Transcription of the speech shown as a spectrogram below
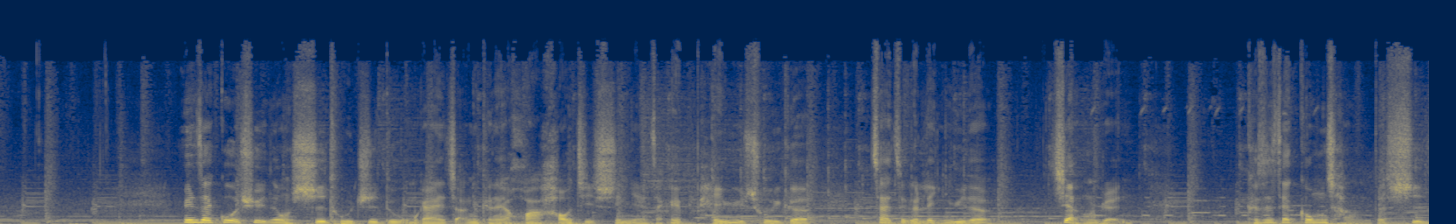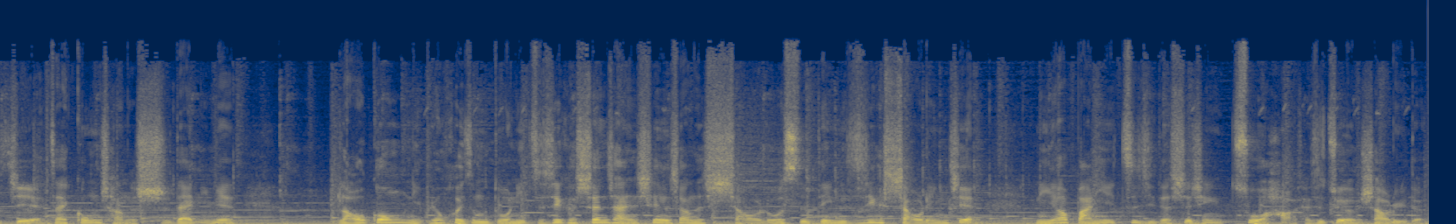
因为在过去这种师徒制度，我们刚才讲，你可能要花好几十年才可以培育出一个在这个领域的匠人。可是，在工厂的世界，在工厂的时代里面，劳工你不用会这么多，你只是一个生产线上的小螺丝钉，你只是一个小零件，你要把你自己的事情做好才是最有效率的。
